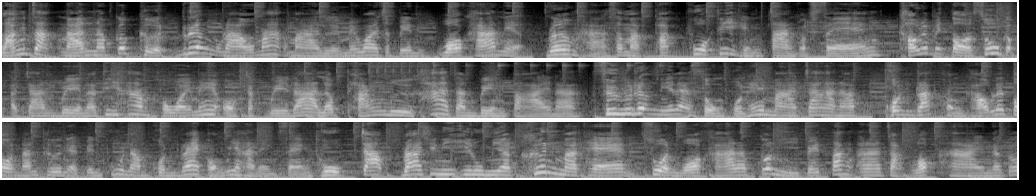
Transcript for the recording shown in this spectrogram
หลังจากนั้นนะก็เกิดเรื่องราวมากมายเลยไม่ว่าจะเป็นวอลคาร์เนี่ยเริ่มหาสมัครพรรคพวกที่เห็นต่างกับแสง เขาได้ไปต่อสู้กับอาจารย์เบรนนะที่ห้ามเขาไว้ไม่ให้ออกจากเวด้าแล้วพลั้งมือฆ่าอาจารย์เบรนตายนะ ซึ่งเรื่องนี้แหละส่งผลให้มาจ้านะครับคนรักของเขาและตอนนั้นเธอเนี่ยเป็นผู้นำคนแรกของวิหารแห่งแสงถูกจับราชินีอิลูเมียขึ้นมาแทน ส่วนวอคาร์นะก็หนีไปตั้งอาณาจักรล็อกไฮม์แล้วก็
